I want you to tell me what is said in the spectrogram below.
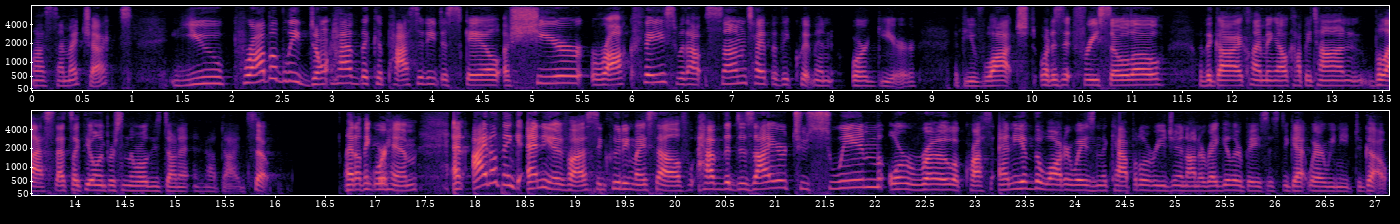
last time I checked. You probably don't have the capacity to scale a sheer rock face without some type of equipment or gear. If you've watched, what is it, Free Solo, with the guy climbing El Capitan, bless, that's like the only person in the world who's done it and not died. So, I don't think we're him. And I don't think any of us, including myself, have the desire to swim or row across any of the waterways in the capital region on a regular basis to get where we need to go.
